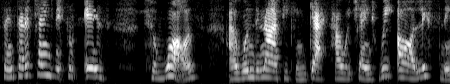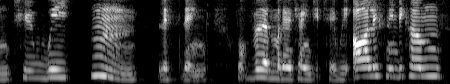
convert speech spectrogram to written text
So instead of changing it from is to was, I wonder now if you can guess how we change we are listening to we hmm listening. What verb am I going to change it to? We are listening becomes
